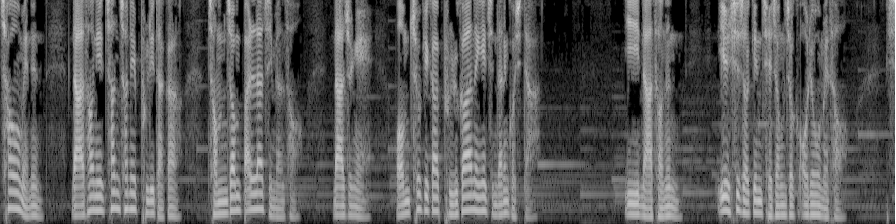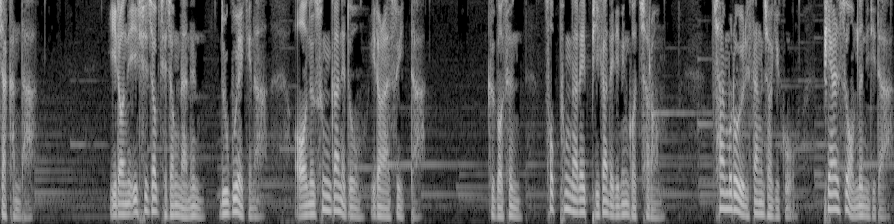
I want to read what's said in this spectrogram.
처음에는 나선이 천천히 풀리다가 점점 빨라지면서 나중에 멈추기가 불가능해진다는 것이다. 이 나선은 일시적인 재정적 어려움에서 시작한다. 이런 일시적 재정난은 누구에게나 어느 순간에도 일어날 수 있다. 그것은 소풍날에 비가 내리는 것처럼 참으로 일상적이고 피할 수 없는 일이다.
